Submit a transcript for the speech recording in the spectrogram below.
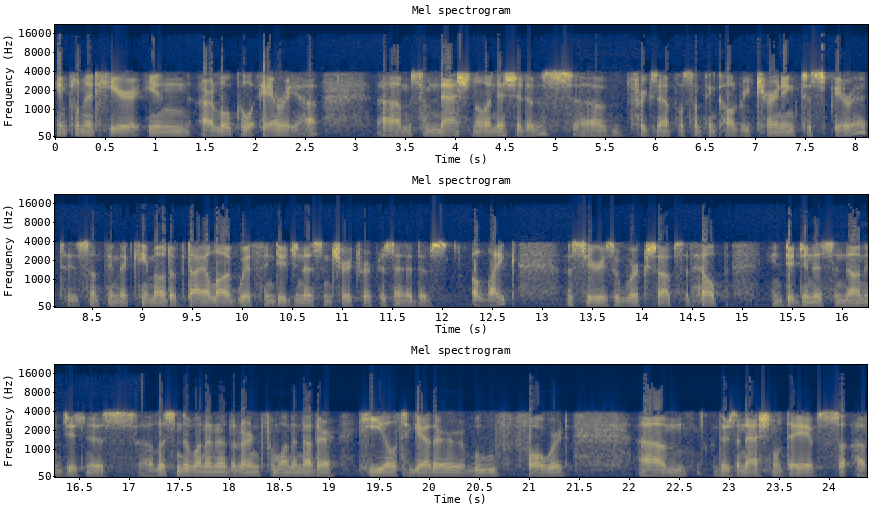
implement here in our local area um, some national initiatives. Uh, for example, something called Returning to Spirit is something that came out of dialogue with Indigenous and church representatives alike, a series of workshops that help Indigenous and non Indigenous uh, listen to one another, learn from one another, heal together, move forward. Um, there's a national day of, of,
